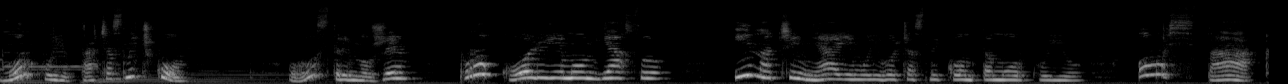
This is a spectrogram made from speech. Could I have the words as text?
морквою та часничком. Гострим ножем проколюємо м'ясо і начиняємо його часником та морквою. Ось так.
